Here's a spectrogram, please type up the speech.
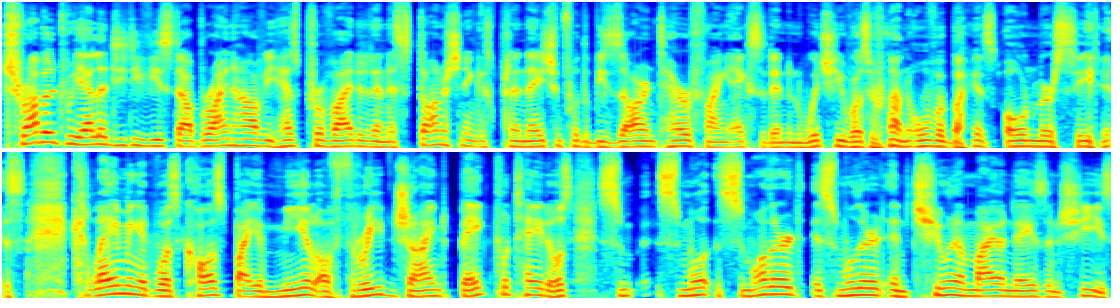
Troubled reality TV star Brian Harvey has provided an astonishing explanation for the bizarre and terrifying accident in which he was run over by his own Mercedes, claiming it was caused by a meal of three giant baked potatoes sm smothered, smothered in tuna, mayonnaise and cheese.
